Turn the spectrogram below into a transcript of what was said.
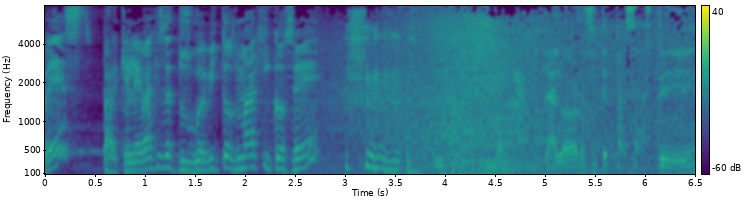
Ves? Para que le bajes a tus huevitos mágicos, ¿eh? No mames, Lalo, ahora sí te pasaste, ¿eh?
